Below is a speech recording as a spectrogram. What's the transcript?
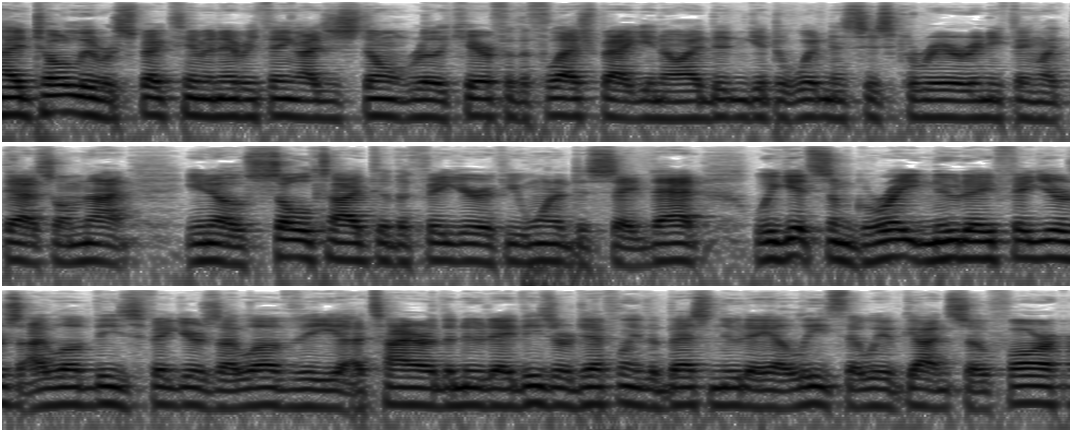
I totally respect him and everything. I just don't really care for the flashback. You know, I didn't get to witness his career or anything like that, so I'm not, you know, soul tied to the figure if you wanted to say that. We get some great New Day figures. I love these figures. I love the attire of the New Day. These are definitely the best New Day elites that we've gotten so far.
